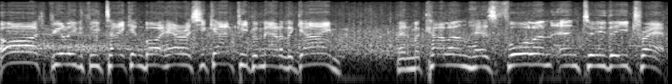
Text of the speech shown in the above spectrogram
Oh, it's beautifully taken by Harris. You can't keep him out of the game. And McCullum has fallen into the trap.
